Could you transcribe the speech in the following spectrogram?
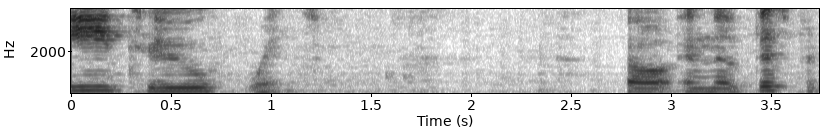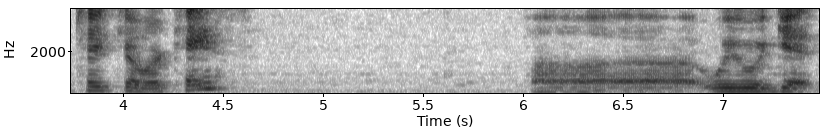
E2 wins. So in the, this particular case, uh, we would get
